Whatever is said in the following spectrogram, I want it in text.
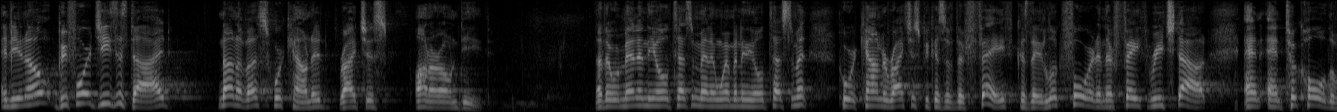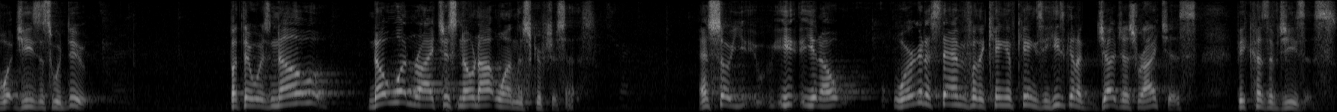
And you know, before Jesus died, none of us were counted righteous on our own deed. Now, there were men in the Old Testament, men and women in the Old Testament who were counted righteous because of their faith, because they looked forward and their faith reached out and, and took hold of what Jesus would do. But there was no, no one righteous, no, not one, the scripture says. And so, you, you know, we're going to stand before the King of Kings and he's going to judge us righteous because of Jesus.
